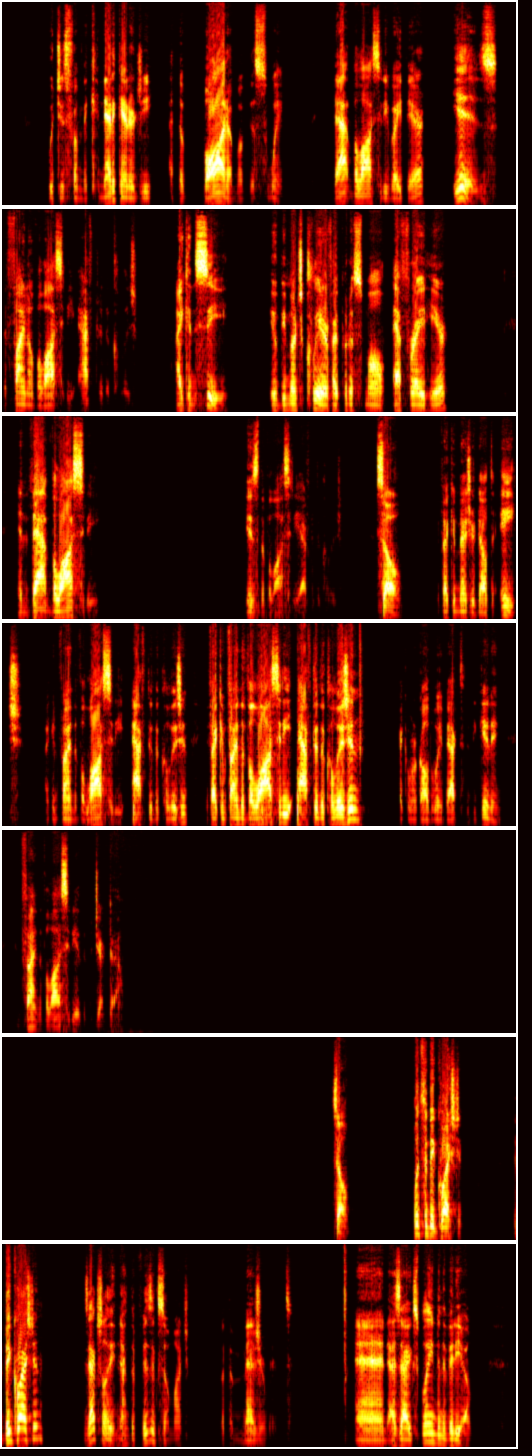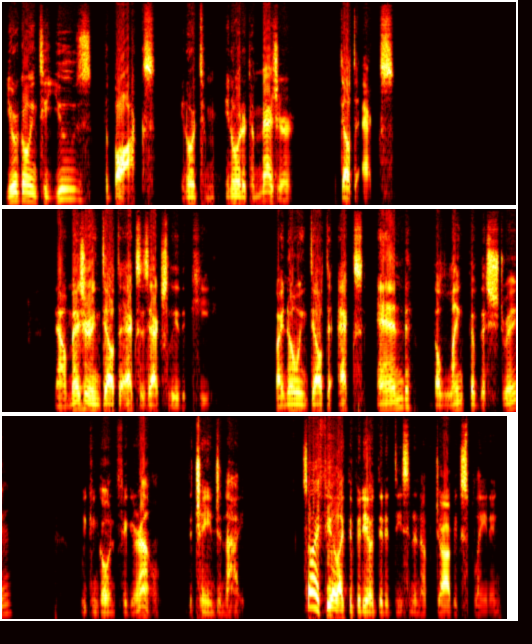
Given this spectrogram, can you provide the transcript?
which is from the kinetic energy at the bottom of the swing. That velocity right there is the final velocity after the collision. I can see it would be much clearer if I put a small f right here, and that velocity is the velocity after the collision. So if I can measure delta h, I can find the velocity after the collision. If I can find the velocity after the collision, I can work all the way back to the beginning and find the velocity of the projectile. So, what's the big question? The big question is actually not the physics so much, but the measurement. And as I explained in the video, you're going to use the box in order to, in order to measure delta x. Now, measuring delta x is actually the key. By knowing delta x and the length of the string, we can go and figure out the change in the height. So I feel like the video did a decent enough job explaining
